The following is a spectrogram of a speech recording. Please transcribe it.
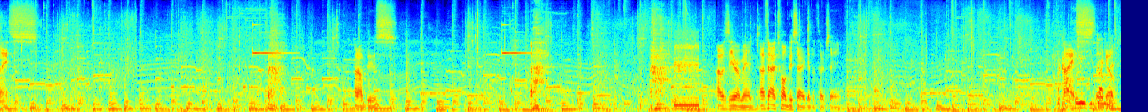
Nice. Ah. I don't boost. I was zero, man. If I have 12 boosts, I get the third save. I can't Nice. There we go. this.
